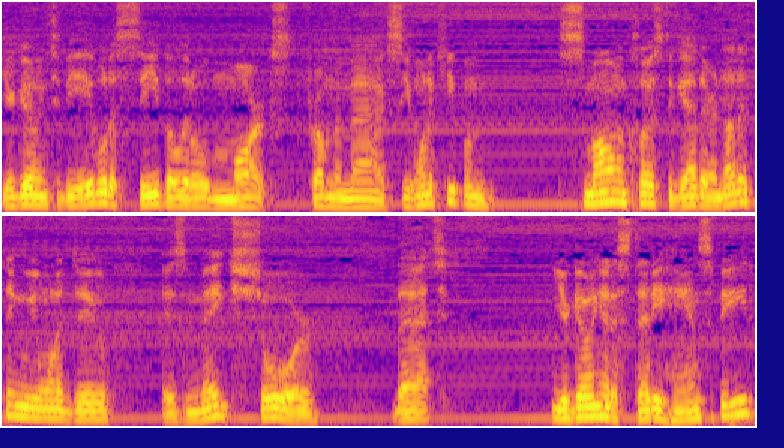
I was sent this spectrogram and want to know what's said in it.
you're going to be able to see the little marks from the mag. So you want to keep them small and close together. Another thing we want to do is make sure that you're going at a steady hand speed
